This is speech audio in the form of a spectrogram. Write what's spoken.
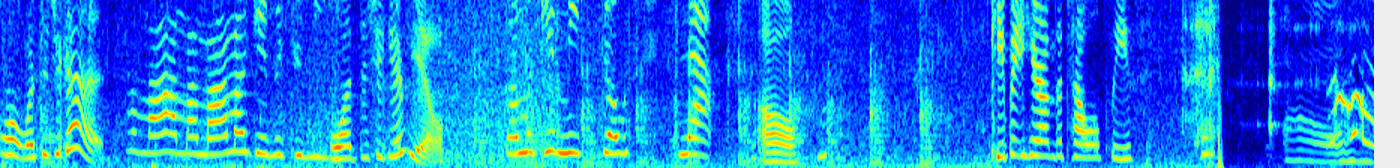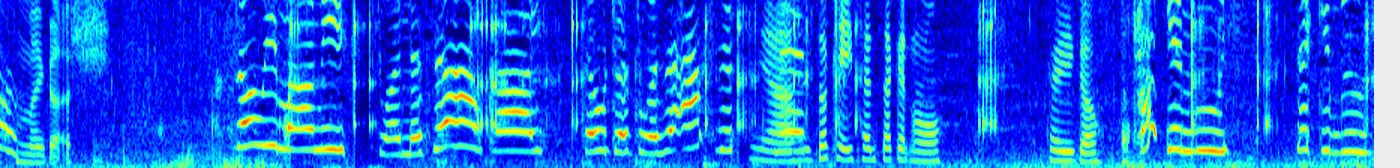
Well, what did you get? For mom, my mama gave it to me. What did she give you? Mama give me those snacks. Oh. Keep it here on the towel, please. Oh, oh my gosh. Sorry, mommy. So I it out, guys. That just was an accident. Yeah, it's okay. 10 second rule. There you go. Second moose.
